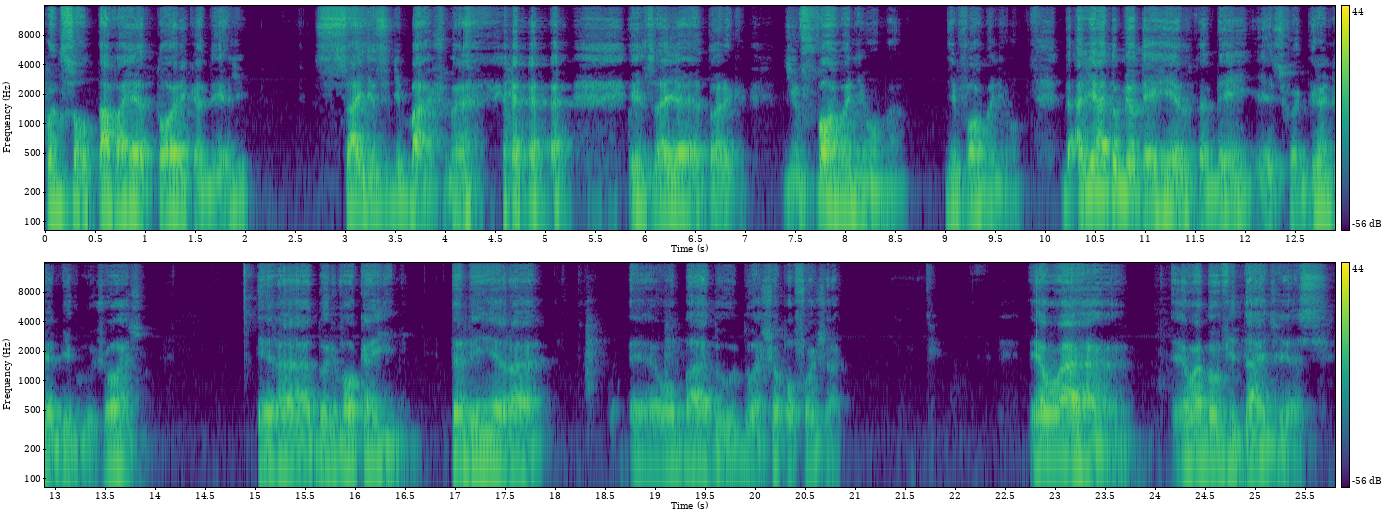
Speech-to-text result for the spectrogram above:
quando soltava a retórica dele, saía de baixo, né? Ele saía a retórica de forma nenhuma, de forma nenhuma. Aliás, do meu terreiro também, esse foi grande amigo do Jorge, era Dorival Caymmi. Também era é, Obá do, do Achop. É uma, é uma novidade essa.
